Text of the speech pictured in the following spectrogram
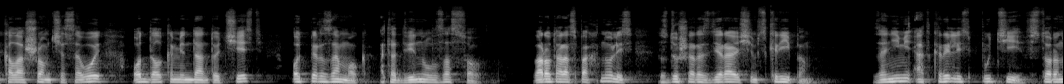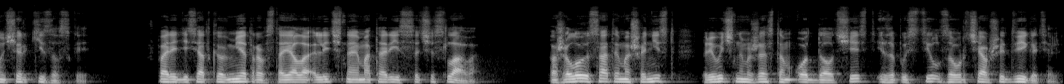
калашом часовой отдал коменданту честь, отпер замок, отодвинул засов. Ворота распахнулись с душераздирающим скрипом. За ними открылись пути в сторону Черкизовской. В паре десятков метров стояла личная моторист Числава. Пожилой усатый машинист привычным жестом отдал честь и запустил заурчавший двигатель.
